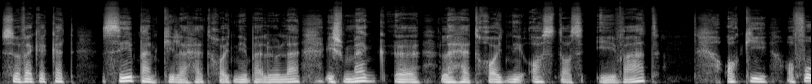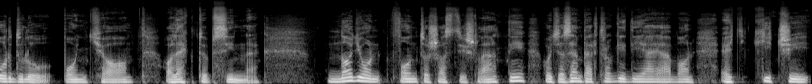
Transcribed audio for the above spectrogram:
szövegeket, szépen ki lehet hagyni belőle, és meg lehet hagyni azt az évát, aki a forduló pontja a legtöbb színnek. Nagyon fontos azt is látni, hogy az ember tragédiájában egy kicsi,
